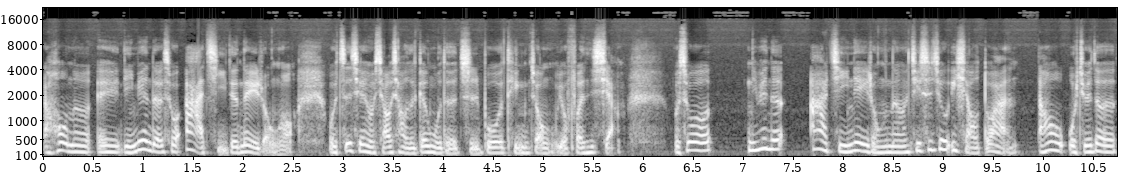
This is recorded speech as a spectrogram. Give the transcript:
然后呢，哎，里面的说二级的内容哦，我之前有小小的跟我的直播听众有分享，我说里面的。二级内容呢，其实就一小段。然后我觉得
